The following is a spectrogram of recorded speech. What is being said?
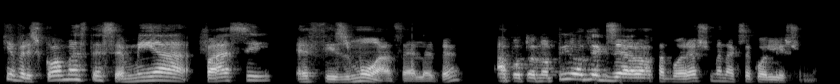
και βρισκόμαστε σε μία φάση εθισμού, αν θέλετε, από τον οποίο δεν ξέρω αν θα μπορέσουμε να ξεκολλήσουμε.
